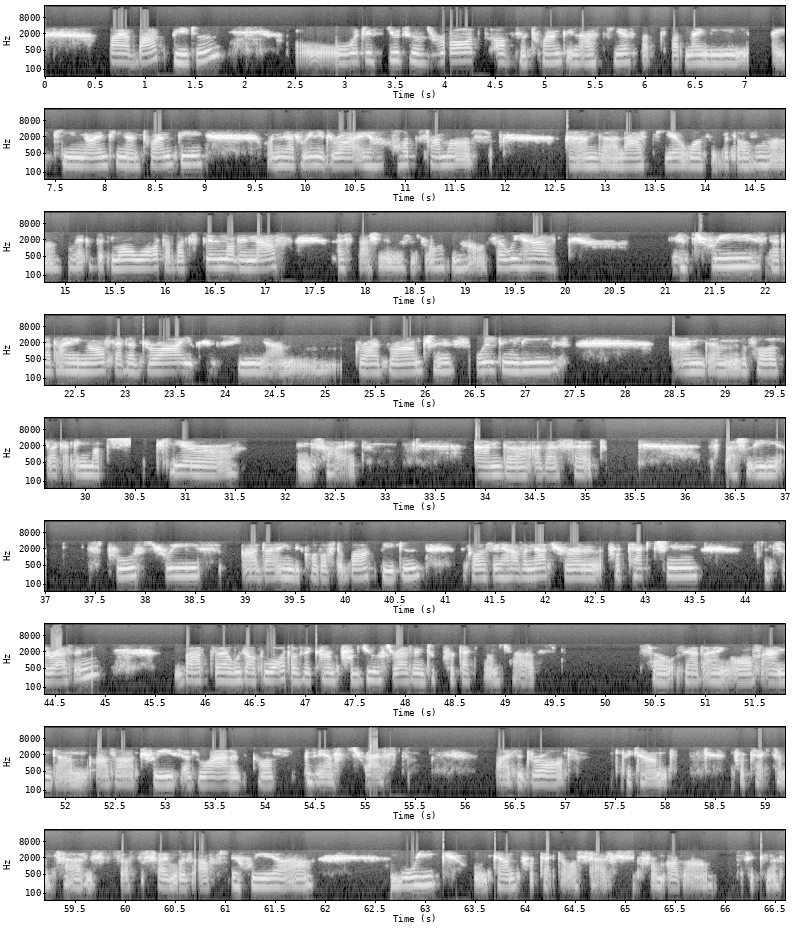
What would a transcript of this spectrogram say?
by a bark beetle, which is due to the drought of the 20 last years, but, but mainly 18, 19, and 20, when we had really dry, hot summers. And uh, last year was a bit of, uh, we had a bit more water, but still not enough, especially with the drought now. So we have the trees that are dying off, that are dry. You can see um, dry branches, wilting leaves, and um, the forests are getting much clearer inside. And uh, as I said, especially spruce trees are dying because of the bark beetle, because they have a natural protection. It's resin, but uh, without water, they can't produce resin to protect themselves. So they are dying off, and um, other trees as well, because they are stressed by the drought. They can't protect themselves. Just the same with us. If we are weak, we can't protect ourselves from other sickness.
